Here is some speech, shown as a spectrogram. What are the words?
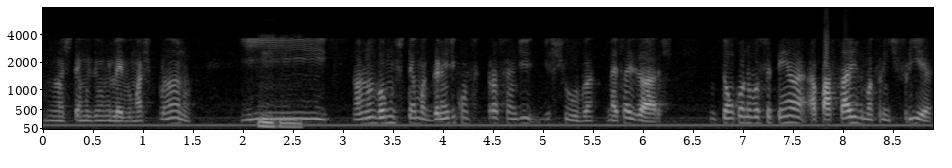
nós temos um relevo mais plano e uhum. nós não vamos ter uma grande concentração de, de chuva nessas áreas. Então, quando você tem a, a, passagem de uma frente fria,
